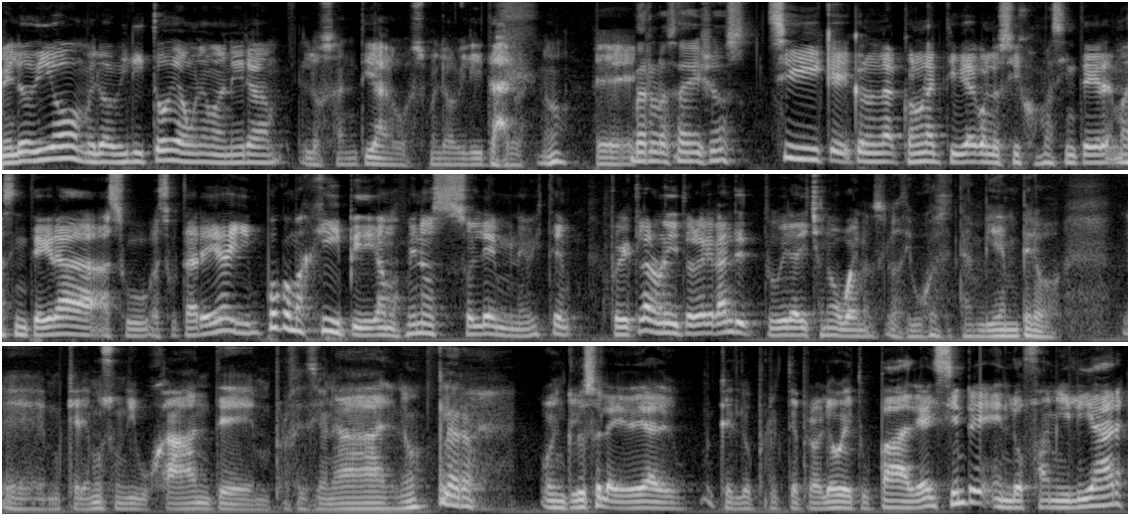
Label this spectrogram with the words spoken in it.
me lo dio, me lo habilitó de alguna manera los Santiagos, me lo habilitaron, ¿no? Eh, Verlos a ellos. Sí, que con, una actividad con los hijos más, más integrada a su, a su tarea y un poco más hippie, digamos, menos solemne, ¿viste? Porque claro, un editorial grande te hubiera dicho, no, bueno, los dibujos están bien, pero eh, queremos un dibujante profesional, ¿no? Claro. O incluso la idea de que lo, te prologue tu padre. Hay siempre en lo familiar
